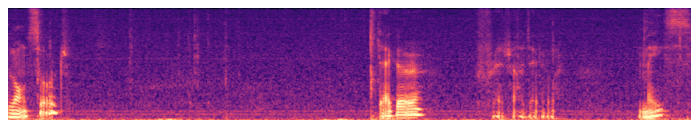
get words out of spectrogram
Longsword. Dagger. Fragile dagger. Mace.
